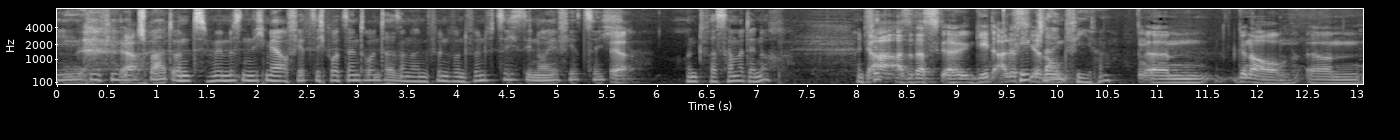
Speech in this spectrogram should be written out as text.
die, die viel Geld spart und wir müssen nicht mehr auf 40 Prozent runter, sondern 55 ist die neue 40. Ja. Und was haben wir denn noch? ja, also das äh, geht alles viel hier Kleinvieh, so. Ähm, genau. Ähm,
